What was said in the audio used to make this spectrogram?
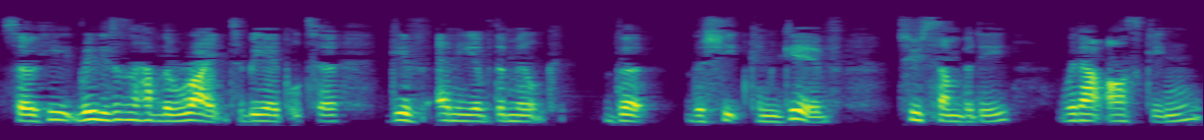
So he really doesn't have the right to be able to give any of the milk that the sheep can give to somebody without asking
